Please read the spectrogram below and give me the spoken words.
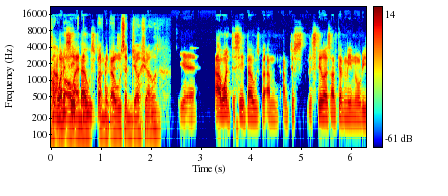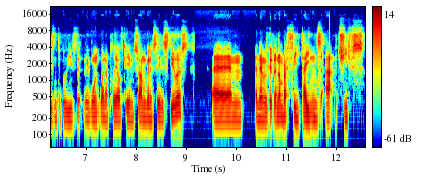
I wanna all say Bills, but on the Bills and Josh Allen. Yeah, I want to say Bills, but I'm I'm just the Steelers have given me no reason to believe that they won't win a playoff game, so I'm going to say the Steelers. Um, and then we've got the number three Titans at the Chiefs.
